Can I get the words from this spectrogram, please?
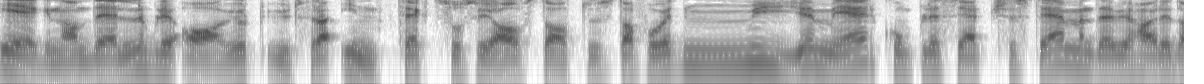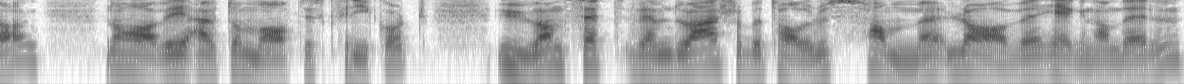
egenandelene blir avgjort ut fra inntekt, sosial status. Da får vi et mye mer komplisert system enn det vi har i dag. Nå har vi automatisk frikort. Uansett hvem du er, så betaler du samme lave egenandelen.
